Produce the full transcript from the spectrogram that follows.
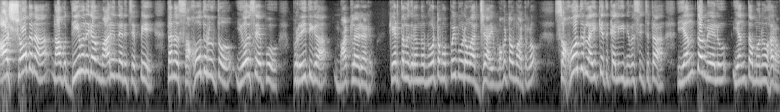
ఆ శోధన నాకు దీవెనగా మారిందని చెప్పి తన సహోదరులతో యోసేపు ప్రీతిగా మాట్లాడాడు. కీర్తన గ్రంథం నూట ముప్పై మూడవ అధ్యాయం ఒకటో మాటలో సహోదరుల ఐక్యత కలిగి నివసించుట ఎంత మేలు ఎంత మనోహరం.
